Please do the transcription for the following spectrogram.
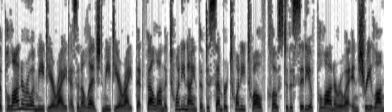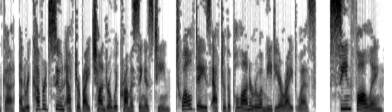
The Polonnaruwa meteorite is an alleged meteorite that fell on 29 December 2012 close to the city of Polonnaruwa in Sri Lanka, and recovered soon after by Chandra Wickramasinghe's team, 12 days after the Polonnaruwa meteorite was seen falling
